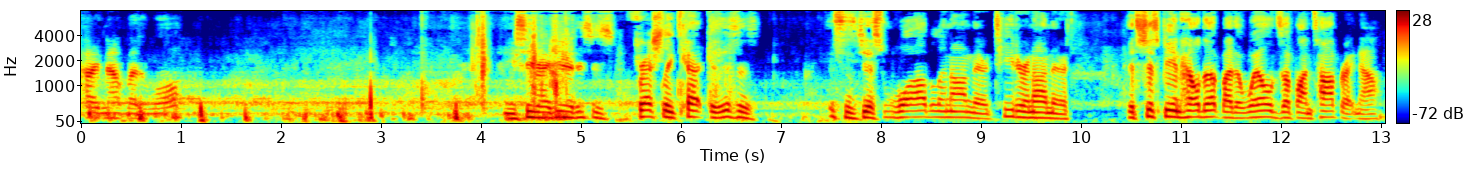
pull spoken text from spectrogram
hiding out by the wall. And you see right here, this is freshly cut because this is this is just wobbling on there, teetering on there. It's just being held up by the welds up on top right now.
